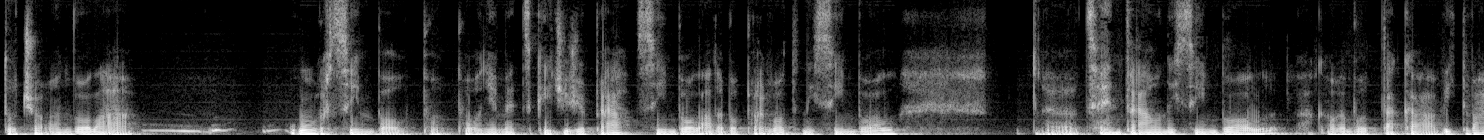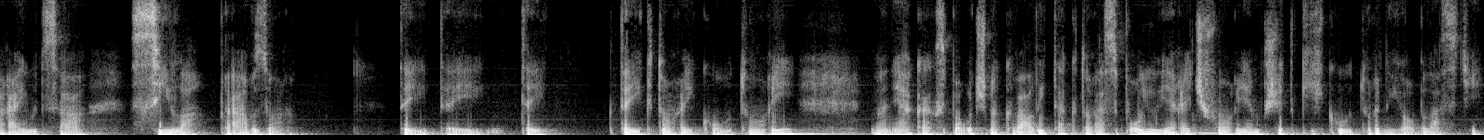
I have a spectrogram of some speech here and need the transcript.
to, čo on volá ursymbol po, po nemecky, čiže symbol alebo prvotný symbol, e, centrálny symbol, alebo taká vytvárajúca sila, právzor tej, tej, tej, tej ktorej kultúry, nejaká spoločná kvalita, ktorá spojuje reč fóriem všetkých kultúrnych oblastí.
